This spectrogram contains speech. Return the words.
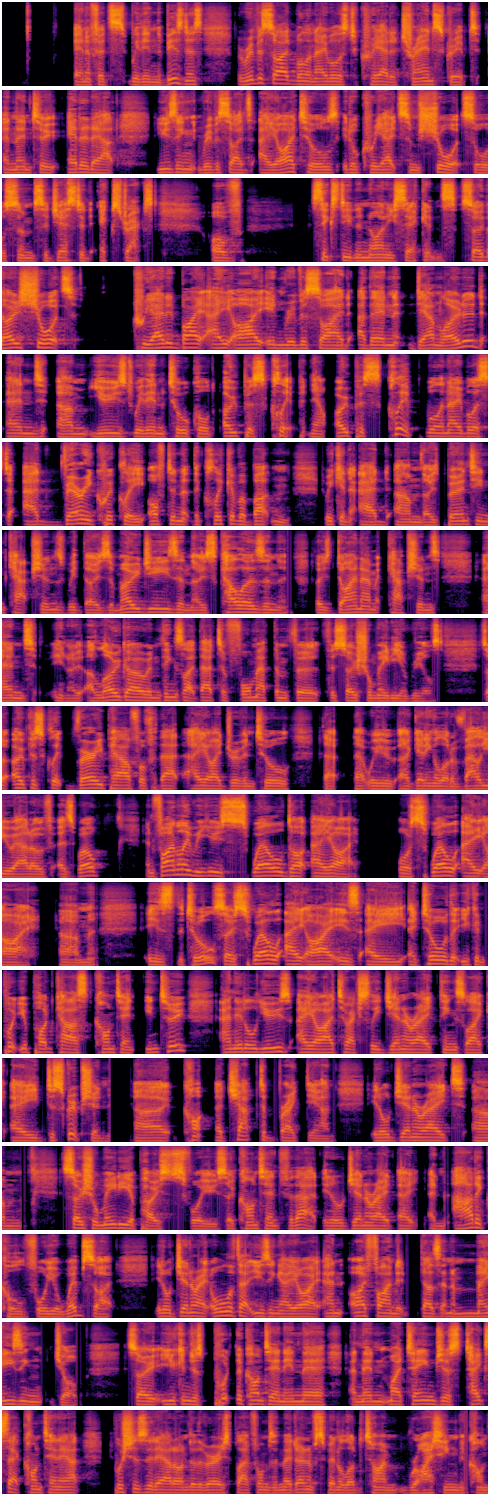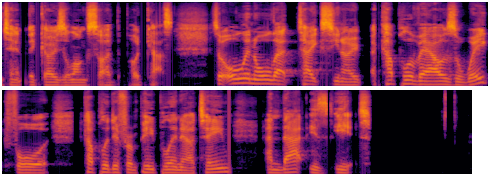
benefits within the business. But Riverside will enable us to create a transcript and then to edit out using Riverside's AI tools. It'll create some shorts or some suggested extracts of 60 to 90 seconds. So those shorts created by AI in Riverside are then downloaded and um, used within a tool called Opus Clip. Now, Opus Clip will enable us to add very quickly, often at the click of a button, we can add um, those burnt in captions with those emojis and those colors and those dynamic captions and, you know, a logo and things like that to format them for, for social media reels. So Opus Clip, very powerful for that AI driven tool that, that we are getting a lot of value out of as well. And finally, we use swell.ai or swell AI. Um, is the tool. So Swell AI is a, a tool that you can put your podcast content into, and it'll use AI to actually generate things like a description, uh, a chapter breakdown. It'll generate um, social media posts for you, so content for that. It'll generate a, an article for your website. It'll generate all of that using AI, and I find it does an amazing job. So you can just put the content in there, and then my team just takes that content out, pushes it out onto the various platforms, and they don't have to spend a lot of time writing the content that goes alongside the podcast. So all in all, that takes you know a couple of hours a week for a couple of different people in our team, and that is it.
